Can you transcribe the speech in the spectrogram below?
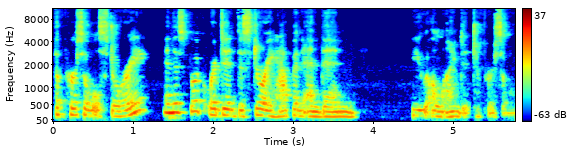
the Percival story in this book, or did the story happen and then you aligned it to Percival?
